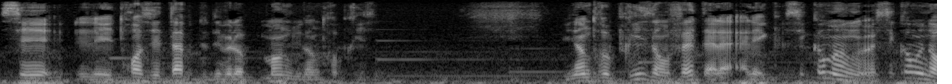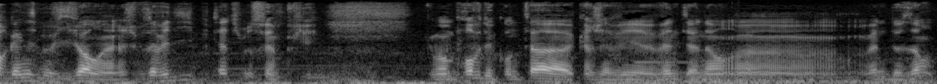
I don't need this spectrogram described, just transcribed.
c'est les trois étapes de développement d'une entreprise. Une entreprise, en fait, elle, c'est comme un, c'est comme un organisme vivant. Hein. Je vous avais dit, peut-être, je me souviens plus, que mon prof de compta, quand j'avais 21 ans, 22 euh, ans,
